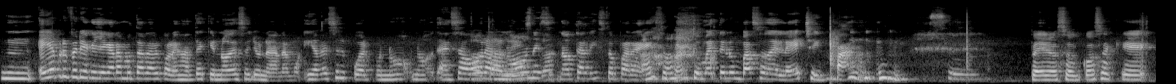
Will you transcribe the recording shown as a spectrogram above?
ella prefería que llegáramos tarde al colegio antes que no desayunáramos. Y a veces el cuerpo no, no a esa No hora está no, listo. no está listo para eso. Para tú meterle un vaso de leche y pan. Pero son cosas que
